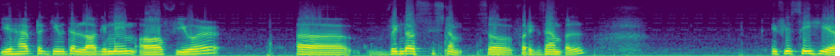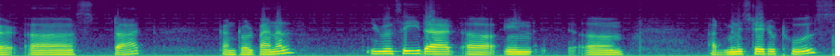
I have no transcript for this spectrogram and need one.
you have to give the login name of your uh, Windows system. So for example if you see here uh, start control panel you will see that uh, in um, administrative tools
